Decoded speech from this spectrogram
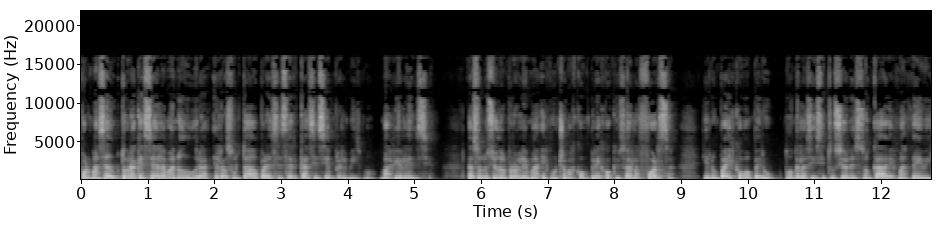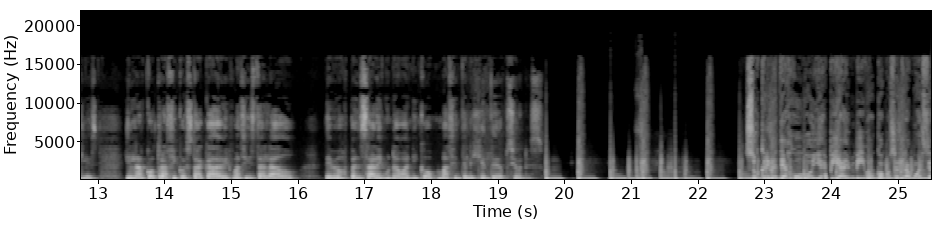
Por más seductora que sea la mano dura, el resultado parece ser casi siempre el mismo, más violencia. La solución al problema es mucho más complejo que usar la fuerza, y en un país como Perú, donde las instituciones son cada vez más débiles y el narcotráfico está cada vez más instalado, debemos pensar en un abanico más inteligente de opciones. Suscríbete a Jugo y espía en vivo cómo se tramó este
